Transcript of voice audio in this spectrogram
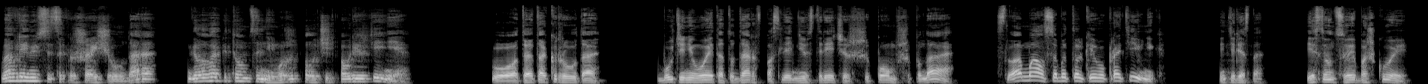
Во время всесокрушающего удара голова питомца не может получить повреждения. Вот это круто! Будь у него этот удар в последней встрече с шипом шипуна, сломался бы только его противник. Интересно, если он своей башкой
